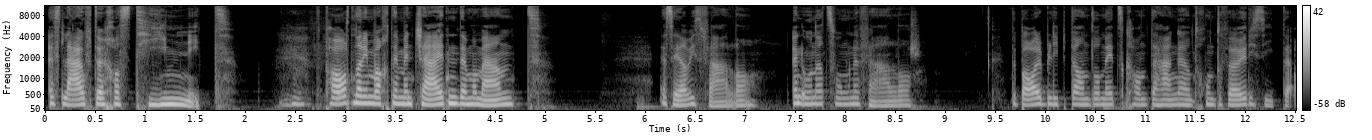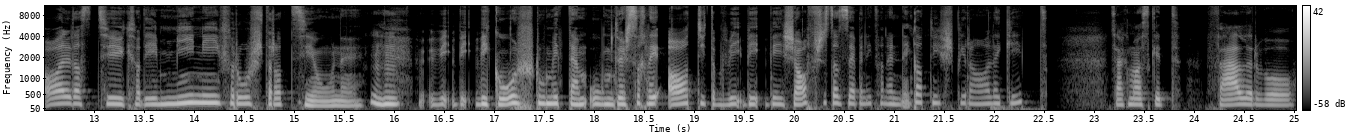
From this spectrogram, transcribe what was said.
es läuft euch als Team nicht. Mhm. Die Partnerin macht im entscheidenden Moment einen Servicefehler, einen unerzwungenen Fehler. Der Ball bleibt an der Netzkante hängen und kommt auf eure Seite. All das Zeug, so die Mini-Frustrationen. Mhm. Wie, wie, wie, gehst du mit dem um? Du hast es ein bisschen angedeutet, aber wie, wie, wie schaffst du es, dass es eben nicht so eine Negativspirale gibt? Sag mal, es gibt Fehler, wo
